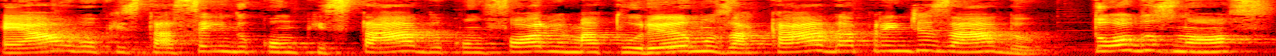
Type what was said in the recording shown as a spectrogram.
é algo que está sendo conquistado conforme maturamos a cada aprendizado. Todos nós.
